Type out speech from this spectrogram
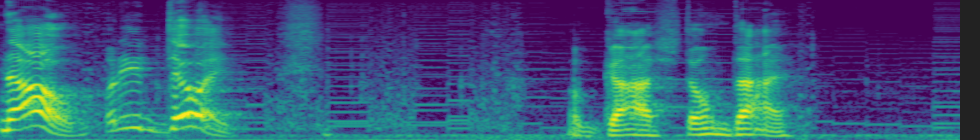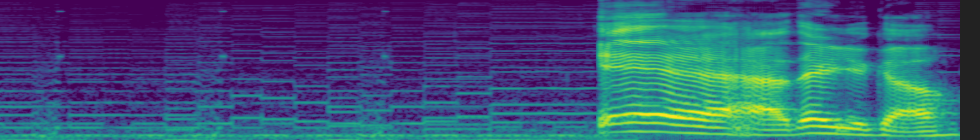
No! What are you doing? Oh gosh, don't die. Yeah, there you go.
